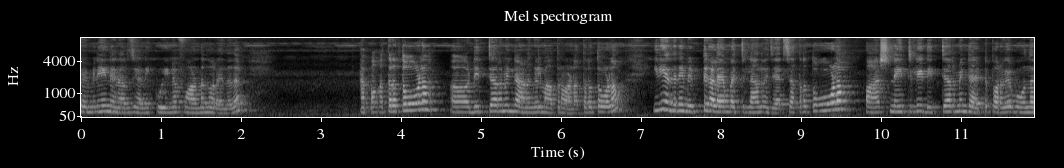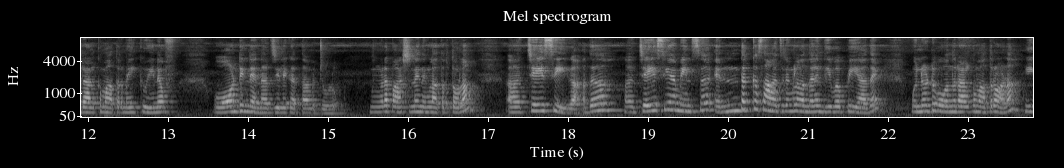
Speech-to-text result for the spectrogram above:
ഫെമിനൈൻ എനർജിയാണ് ഈ ക്വീൻ ഓഫ് വാണ്ട് എന്ന് പറയുന്നത്. അപ്പം അത്രത്തോളം ഡിറ്റർമിന്റ് ആണെങ്കിൽ മാത്രമാണ്. അത്രത്തോളം ഇനി അതിനെ വിട്ട് കളയാൻ പറ്റില്ല എന്ന് വിചാരിച്ച് അത്രത്തോളം പാഷനേറ്റ്ലി ഡിറ്റർമിന്റ് ആയിട്ട് പുറകെ പോകുന്ന ഒരാൾക്ക് മാത്രമേ ഈ ക്വീൻ ഓഫ് വോണ്ടിന്റെ എനർജിയിലേക്ക് എത്താൻ പറ്റുള്ളൂ. നിങ്ങളുടെ പാഷനെ നിങ്ങൾ അത്രത്തോളം ചേസ് ചെയ്യുക. അത് ചേസ് ചെയ്യുക മീൻസ് എന്തൊക്കെ സാഹചര്യങ്ങൾ വന്നാലും ഗിവ് അപ്പ് ചെയ്യാതെ മുന്നോട്ട് പോകുന്ന ഒരാൾക്ക് മാത്രമാണ് ഈ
